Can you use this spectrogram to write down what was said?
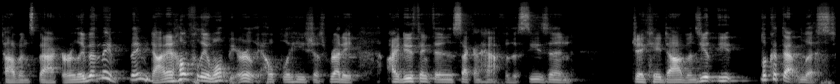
Dobbins back early, but maybe maybe not. And hopefully it won't be early. Hopefully he's just ready. I do think that in the second half of the season, J.K. Dobbins. You, you look at that list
